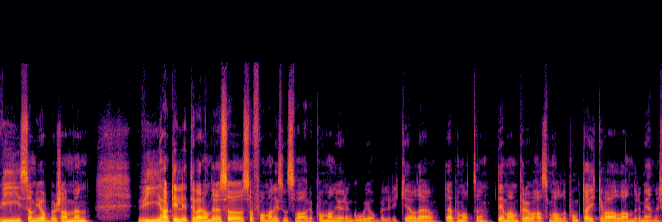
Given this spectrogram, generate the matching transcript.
vi som jobber sammen, vi har tillit til hverandre, så, så, får man liksom svaret på om man gjør en god jobb eller ikke. Og det er, er på en måte det man prøver å ha som holdepunkt, da, ikke hva alle andre mener.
